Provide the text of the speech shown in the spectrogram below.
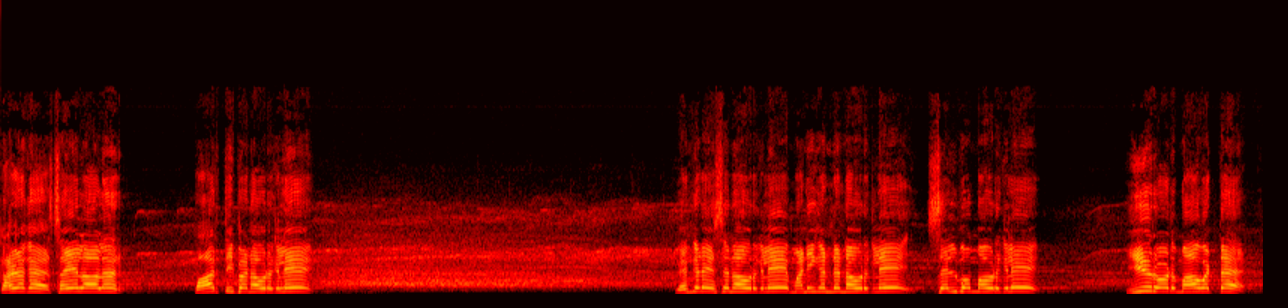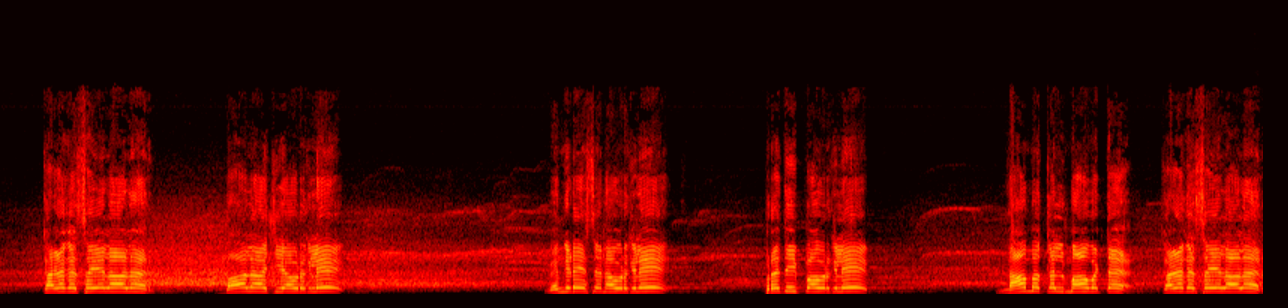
கழக செயலாளர் பார்த்திபன் அவர்களே வெங்கடேசன் அவர்களே மணிகண்டன் அவர்களே செல்வம் அவர்களே ஈரோடு மாவட்ட கழக செயலாளர் பாலாஜி அவர்களே வெங்கடேசன் அவர்களே பிரதீப் அவர்களே நாமக்கல் மாவட்ட கழக செயலாளர்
